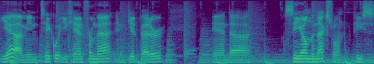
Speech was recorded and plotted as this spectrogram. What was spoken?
yeah, I mean, take what you can from that and get better. And uh, see you on the next one. Peace.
